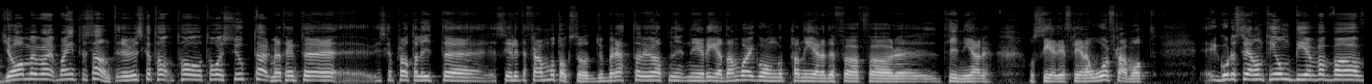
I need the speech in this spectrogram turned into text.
Ja men vad, vad, intressant. Eh, vi ska ta, ta, ta oss upp här men jag tänkte eh, vi ska prata lite, se lite framåt också. Du berättade ju att ni, ni redan var igång och planerade för, för eh, tidningar och serier flera år framåt. Går det att säga någonting om det? Vad, vad,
